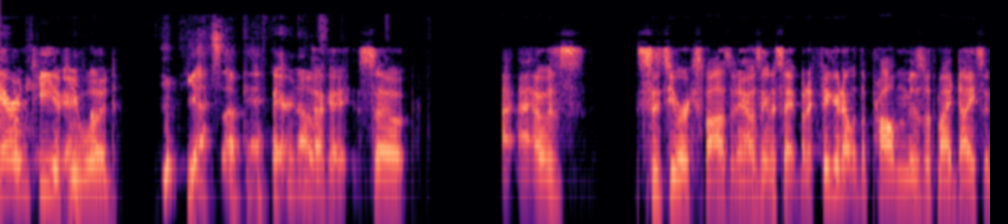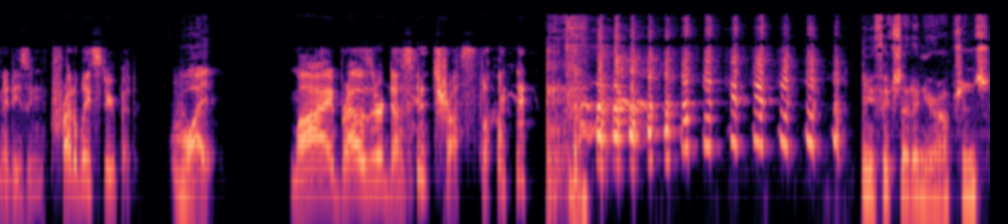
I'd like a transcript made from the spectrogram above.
guarantee okay, if you would. Yes, okay, fair enough. Okay, so I, I I was since you were expositing, I was going to say it, but I figured out what the problem is with my dice, and it is incredibly stupid. What? My browser doesn't trust them. Can you fix that in your options?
